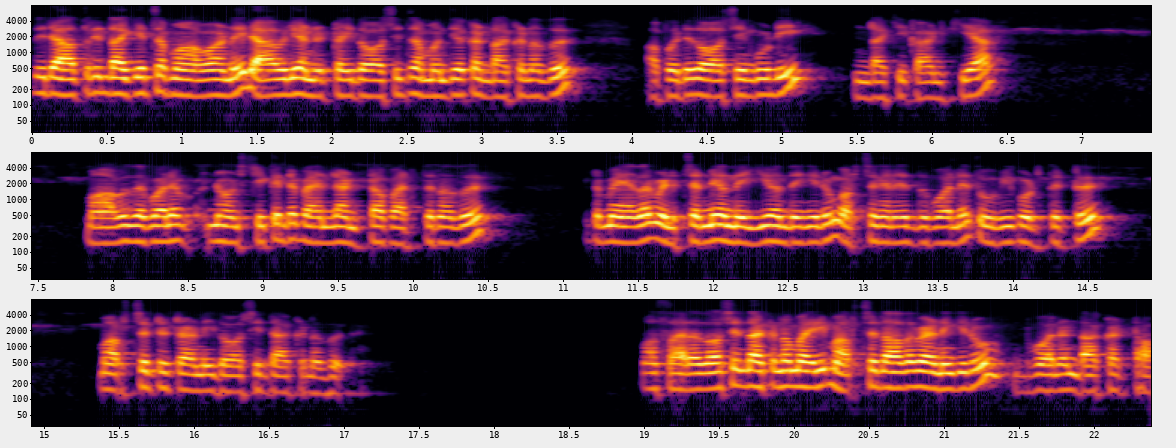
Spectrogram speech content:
ഇത് രാത്രി ഉണ്ടാക്കിയ ചമാവാണ്. മാവാണ് രാവിലെയാണ് കേട്ടോ ഈ ദോശയും ചമ്മന്തിയൊക്കെ ഉണ്ടാക്കുന്നത് അപ്പോൾ ഒരു ദോശയും കൂടി ഉണ്ടാക്കി കാണിക്കുക. മാവ് ഇതേപോലെ നോൺ സ്റ്റിക്കിന്റെ പാനിലാണ് കേട്ടോ പരത്തുന്നത്. എന്നിട്ട് മേത വെളിച്ചെണ്ണയോ നെയ്യോ എന്തെങ്കിലും കുറച്ചിങ്ങനെ ഇതുപോലെ തൂവി കൊടുത്തിട്ട് മറിച്ചിട്ടിട്ടാണ് ഈ ദോശ ഉണ്ടാക്കുന്നത് മസാല ദോശ ഉണ്ടാക്കുന്ന മാതിരി മറിച്ചിടാതെ വേണമെങ്കിലും ഇതുപോലെ ഉണ്ടാക്കാം കേട്ടോ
